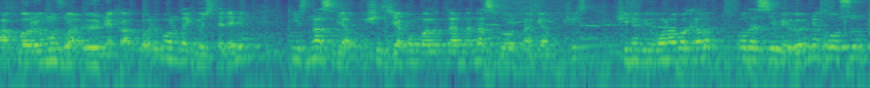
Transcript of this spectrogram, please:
akvaryumumuz var, örnek akvaryum. Onu da gösterelim. Biz nasıl yapmışız, Japon balıklarına nasıl bir ortam yapmışız. Şimdi bir ona bakalım. O da size bir örnek olsun.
